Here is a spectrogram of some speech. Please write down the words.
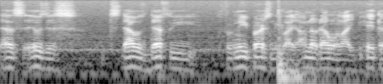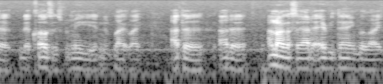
that's it was just that was definitely for me personally, like I know that one like hit the the closest for me, and like like out of out of I'm not gonna say out of everything, but like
